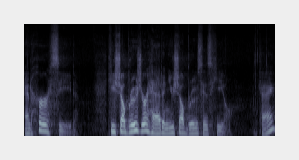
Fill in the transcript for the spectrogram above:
and her seed. He shall bruise your head, and you shall bruise his heel. Okay?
